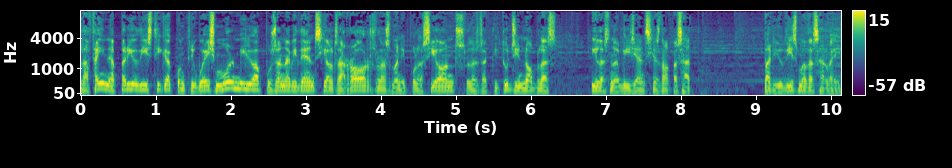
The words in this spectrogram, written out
la feina periodística contribueix molt millor a posar en evidència els errors, les manipulacions, les actituds innobles i les negligències del passat. Periodisme de servei.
